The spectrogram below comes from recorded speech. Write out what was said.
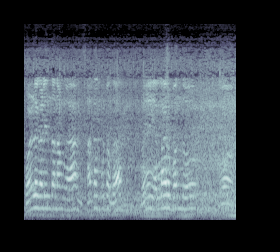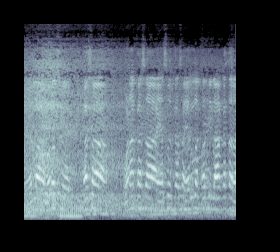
ಸೊಳ್ಳೆಗಳಿಂದ ನಮ್ಗೆ ಸಾಕಾಗ್ಬಿಟ್ಟದ ಬರೀ ಎಲ್ಲರೂ ಬಂದು ಎಲ್ಲ ಹೊಲಸು ಕಸ, ಒಣ ಕಸ, ಹೆಸರು ಕಸ ಎಲ್ಲ ಕದ್ದಿಲ್ಲ ಹಾಕತ್ತಾರ.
